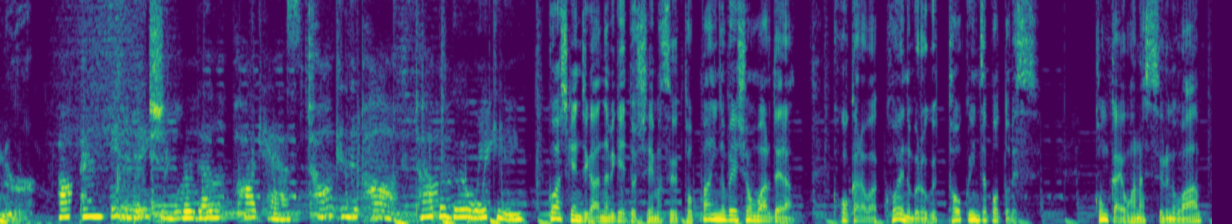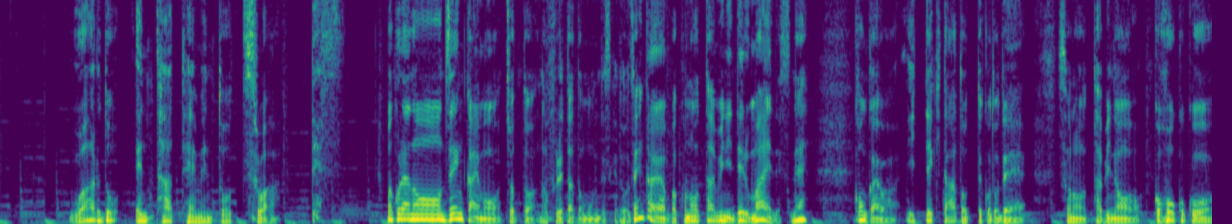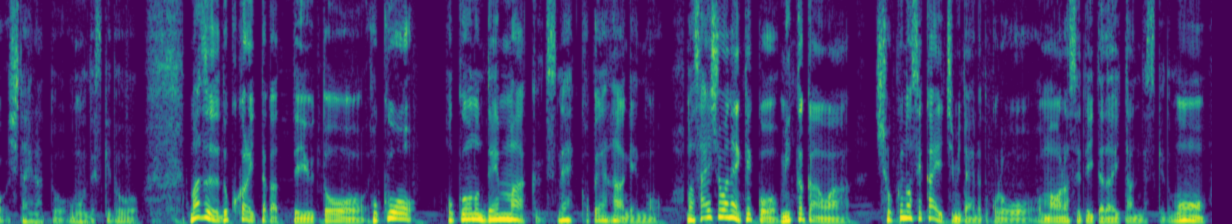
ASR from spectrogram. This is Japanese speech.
Spinner TOPPAN Innovation World Podcast Talk in the Pod Awakening 小橋賢児がナビゲートしています TOPPAN Innovation World ERA。ここからは声のブログ Talk in the Pod です。今回お話しするのはワールドエンターテインメントツアー。まあこれあの前回もちょっとの触れたと思うんですけど前回はやっぱこの旅に出る前ですね。今回は行ってきた後ってことでその旅のご報告をしたいなと思うんですけどまずどこから行ったかっていうと北欧北欧のデンマークですね。コペンハーゲンの。まあ最初はね、結構3日間は食の世界一みたいなところを回らせていただいたんですけども、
